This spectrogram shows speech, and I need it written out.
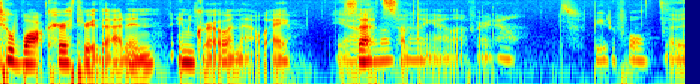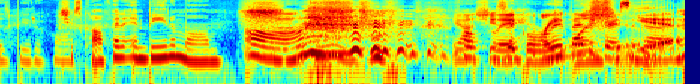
to walk her through that and and grow in that way. Yeah, so that's I something that. I love right now. It's beautiful. That is beautiful. She's confident in being a mom. Aww. yeah, Hopefully. she's a great one. Yeah.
